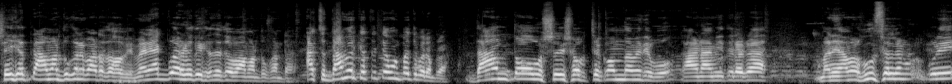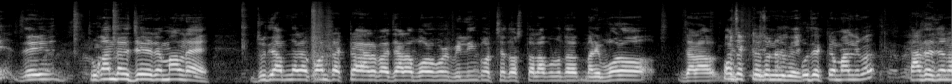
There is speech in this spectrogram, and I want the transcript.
সেই ক্ষেত্রে আমার দোকানে পাঠাতে হবে। মানে একবার হলে দেখে যেতে হবে আমার দোকানটা। আচ্ছা দামের ক্ষেত্রে কেমন পাইতে পারি আমরা? দাম তো অবশ্যই সবচেয়ে কম দামে দেবো। কারণ আমি তো একটা মানে আমার হোলসেল করি যেই দোকানদারের যে মাল নেয় যদি আপনারা কন্ট্রাক্টর বা যারা বড় বড় বিল্ডিং করছে দশতলা পনেরো মানে বড় যারা Project-এর জন্য নেবে। প্রজেক্টের মাল নেবে তাদের জন্য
